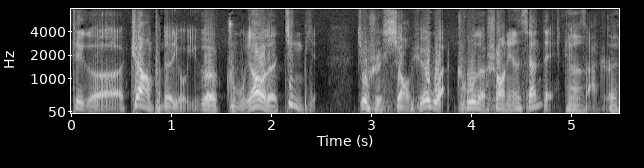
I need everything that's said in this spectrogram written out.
这个 Jump 的有一个主要的竞品，就是小学馆出的《少年 Sunday》这个杂志。啊对，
